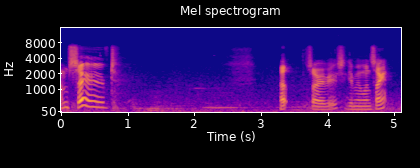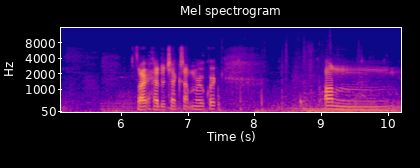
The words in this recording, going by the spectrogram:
I'm saved! Oh, sorry viewers, give me one second. Sorry, had to check something real quick. On...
